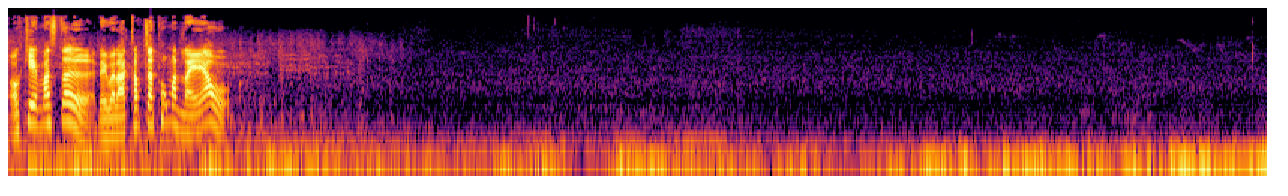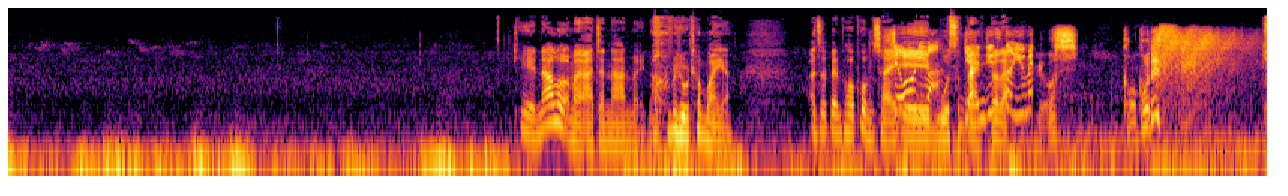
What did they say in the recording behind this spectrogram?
โอเค มาสเตอร์ ได้เวลากำจัดพวกมันแล้ว โอเคหน้าโหลดใหม่อาจจะนานหน่อยเนาะไม่รู้ทำไมอะ อาจจะเป็นเพราะผมใช้เอบูสแต็กด้วยแหละเค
